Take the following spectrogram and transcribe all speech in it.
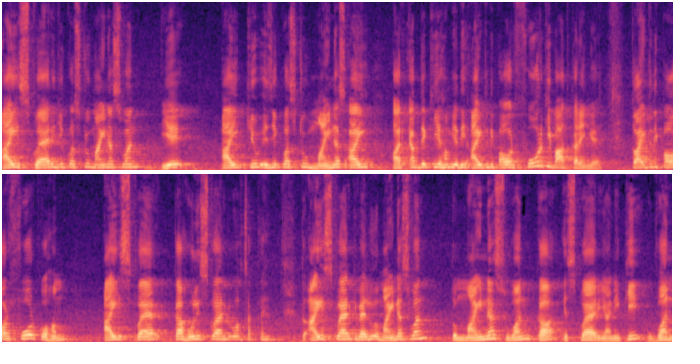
i square is equals to minus one ये i cube is equals to minus i और अब देखिए हम यदि आई टू दावर फोर की बात करेंगे तो आई टू दावर फोर को हम आई स्क्वायर का होल स्क्वायर भी बोल सकते हैं। तो आई स्क्वायर की वैल्यू है माइनस वन तो माइनस वन का स्क्वायर यानी कि वन।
